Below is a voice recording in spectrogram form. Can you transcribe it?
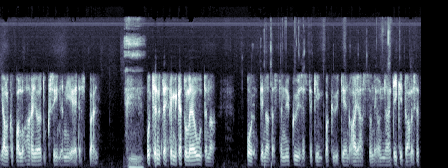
jalkapalloharjoituksiin ja niin edespäin. Mm. Mutta se nyt ehkä mikä tulee uutena pointtina tässä nykyisessä kimppakyytien ajassa, niin on nämä digitaaliset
